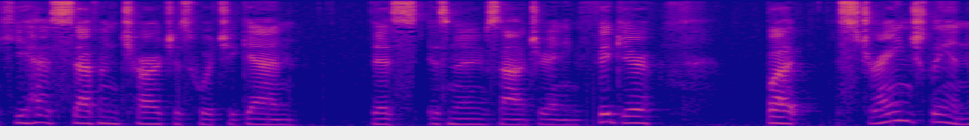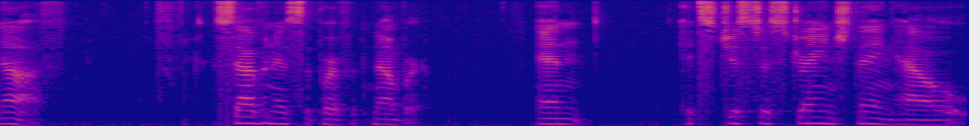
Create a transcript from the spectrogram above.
he has seven charges, which again, this isn't an exaggerating figure, but strangely enough, seven is the perfect number. And it's just a strange thing how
